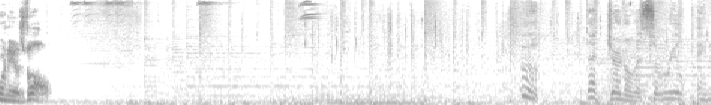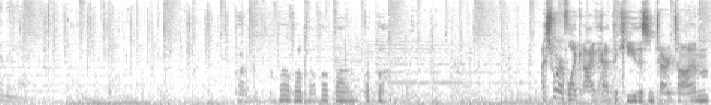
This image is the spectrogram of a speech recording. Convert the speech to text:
Corneo's vault. Ugh, that journal is a real pain in the ass. I swear if like I've had the key this entire time.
